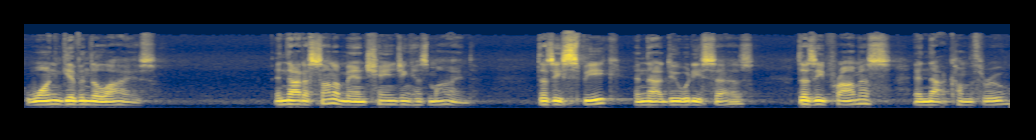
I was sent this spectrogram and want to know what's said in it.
one given to lies, and not a son of man changing his mind. Does he speak and not do what he says? Does he promise and not come through?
